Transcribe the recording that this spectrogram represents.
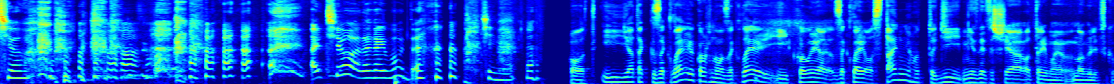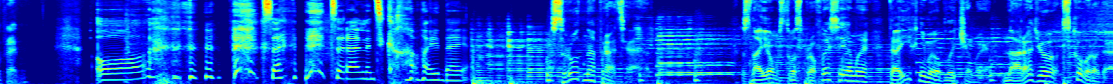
чого? А чого? Нехай буде. Чи ні? От. І я так заклею, кожного заклею, і коли я заклею останнього, тоді мені здається, що я отримаю Нобелівську премію. О, це, це реально цікава ідея. Сродна праця. Знайомство з професіями та їхніми обличчями на радіо Сковорода.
